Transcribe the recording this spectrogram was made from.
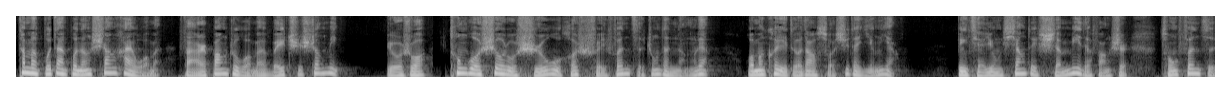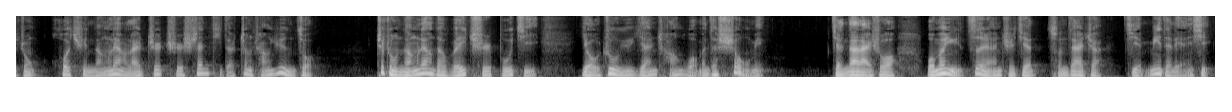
它们不但不能伤害我们，反而帮助我们维持生命。比如说，通过摄入食物和水分子中的能量，我们可以得到所需的营养。并且用相对神秘的方式从分子中获取能量来支持身体的正常运作，这种能量的维持补给有助于延长我们的寿命。简单来说，我们与自然之间存在着紧密的联系，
